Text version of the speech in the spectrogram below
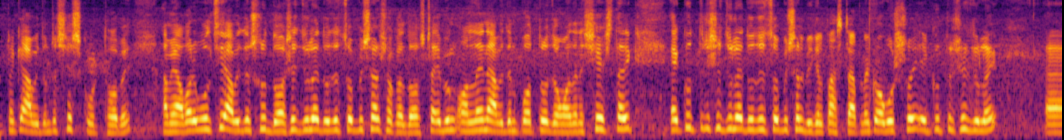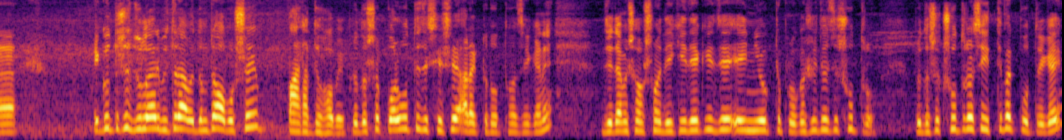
আপনাকে আবেদনটা শেষ করতে হবে। আমি আবার বলছি, আবেদন শুরু দশই জুলাই দু হাজার চব্বিশ সাল সকাল দশটা এবং অনলাইনে আবেদনপত্র জমা দানের শেষ তারিখ একত্রিশে জুলাই দু হাজার চব্বিশ সাল বিকেল পাঁচটা। আপনাকে অবশ্যই একত্রিশে জুলাই একত্রিশে জুলাইয়ের ভিতরে আবেদনটা অবশ্যই পাঠাতে হবে। প্রদর্শক পরবর্তী যে শেষে আরেকটা তথ্য আছে এখানে, যেটা আমি সবসময় দেখিয়ে দেখি যে এই নিয়োগটা প্রকাশিত হয়েছে সূত্র। প্রদর্শক সূত্র আছে ইত্তেফাক পত্রিকায়।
